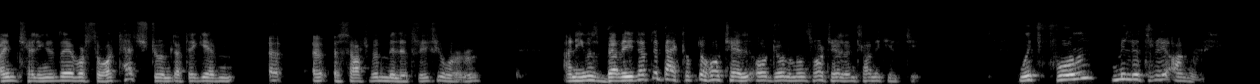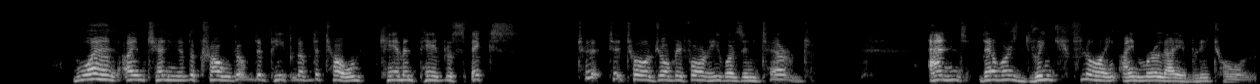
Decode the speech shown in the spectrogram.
I'm telling you, they were so attached to him that they gave him a, a, sort of a military funeral. And he was buried at the back of the hotel, or O'Donovan's Hotel in Clonakilty, with full military honours. Well, I'm telling you, the crowd of the people of the town came and paid respects to, to Tojo before he was interred. And there was drink flowing, I'm reliably told.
